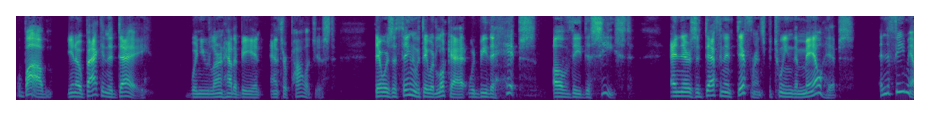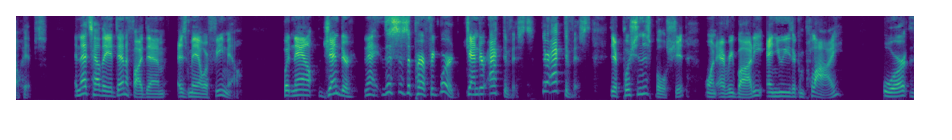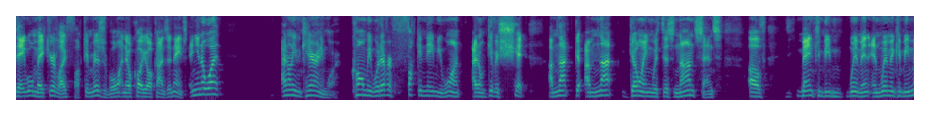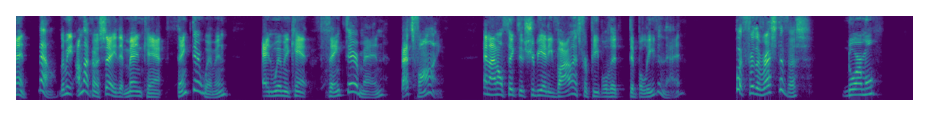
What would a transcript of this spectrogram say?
well, Bob, you know, back in the day when you learn how to be an anthropologist, there was a thing that they would look at would be the hips of the deceased. And there's a definite difference between the male hips and the female hips. And that's how they identified them as male or female. But now, gender, now, this is the perfect word gender activists. They're activists. They're pushing this bullshit on everybody, and you either comply or they will make your life fucking miserable and they'll call you all kinds of names. And you know what? I don't even care anymore. Call me whatever fucking name you want. I don't give a shit. I'm not I'm not going with this nonsense of men can be women and women can be men. Now, let me I'm not going to say that men can't think they're women and women can't think they're men. That's fine. And I don't think there should be any violence for people that that believe in that. But for the rest of us, normal.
